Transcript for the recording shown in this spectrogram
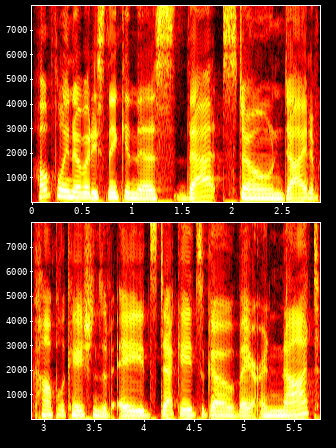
Hopefully, nobody's thinking this. That Stone died of complications of AIDS decades ago. They are not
